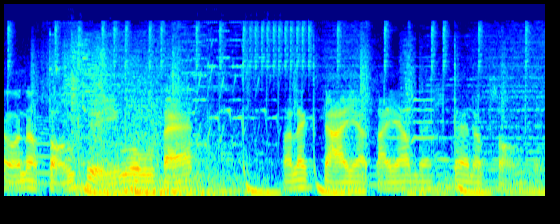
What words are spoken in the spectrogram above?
เอาอันดับสองเฉยงงแต๊ดตอนแรกใจายอะตายยับเลยได้อันดับสองเลย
